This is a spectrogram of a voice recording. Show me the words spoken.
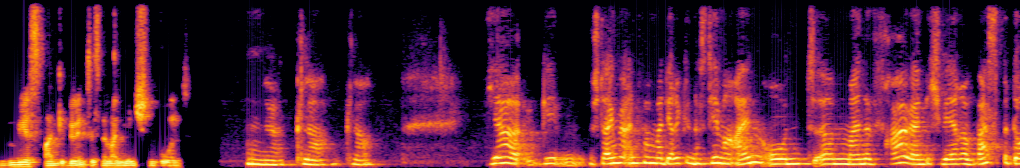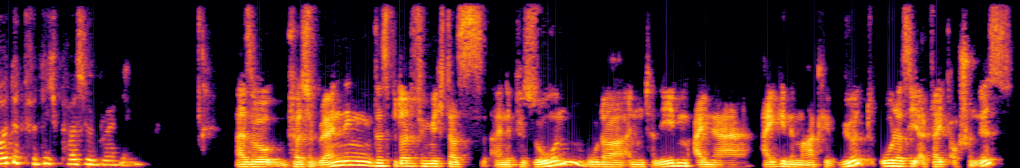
wie es man gewöhnt ist, wenn man in München wohnt. Ja, klar, klar. Ja, steigen wir einfach mal direkt in das Thema ein und äh, meine Frage an dich wäre, was bedeutet für dich Personal Branding? Also Personal Branding, das bedeutet für mich, dass eine Person oder ein Unternehmen eine eigene Marke wird oder sie vielleicht auch schon ist.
